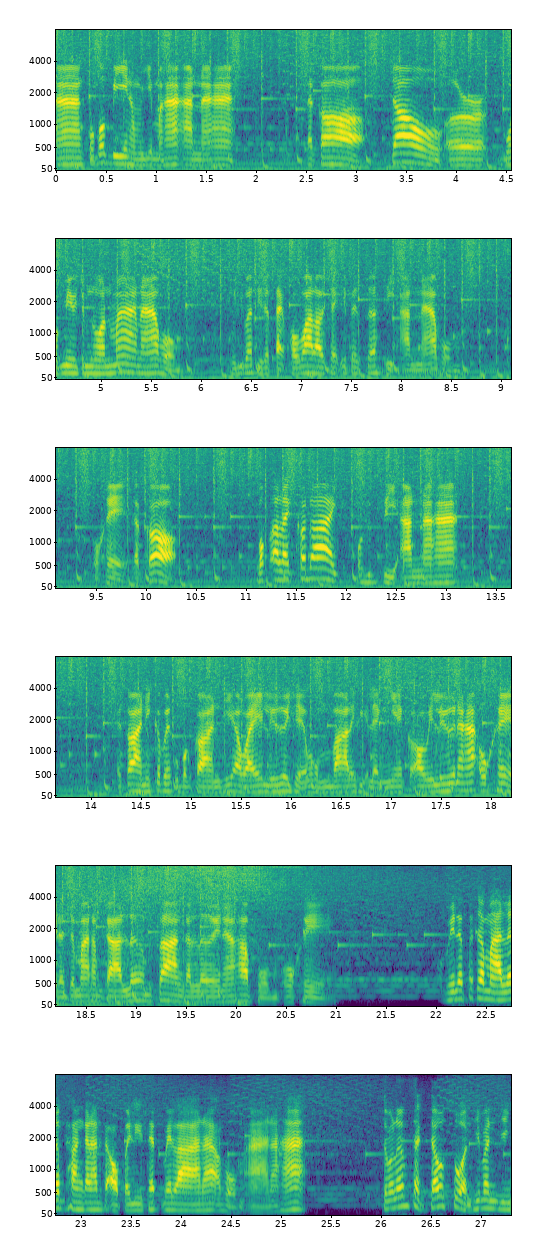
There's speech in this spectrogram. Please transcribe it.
อ่าโกโก้บีนผมหยิบมา 5 อันนะฮะ แล้วก็เจ้าเอ่อบทมิวจำนวนมากนะครับผม ผมหยิบมาสีสแต็กเพราะว่าเราใช้อีเฟนเซอร์4อันนะครับผม โอเค แล้วก็บล็อกอะไรก็ได้64อันนะฮะ แล้วก็อันนี้ก็เป็นอุปกรณ์ที่เอาไว้ลื้อเฉยๆผมวาอะไรผิดอะไรเงี้ยก็เอาไว้ลื้อนะฮะ โอเค เราจะมาทำการเริ่มสร้างกันเลยนะครับผม โอเควันนี้เราก็จะมาเริ่มทางกันจะออกไปรีเซ็ตเวลานะครับผม อ่านะฮะ จะมาเริ่มจากเจ้าส่วนที่มันยิง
